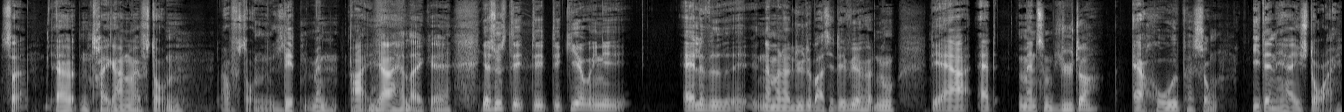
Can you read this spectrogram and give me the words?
Så jeg har hørt den tre gange, og jeg forstår den, jeg forstår den lidt, men nej, jeg er heller ikke... øh, Jeg synes, det, det, det giver jo egentlig... Alle ved, øh, når man har lyttet bare til det, vi har hørt nu, det er, at man som lytter er hovedperson i den her historie.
